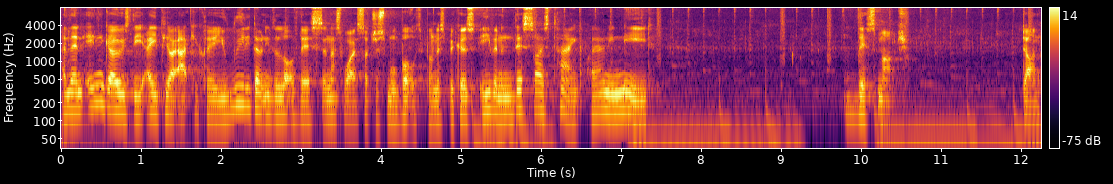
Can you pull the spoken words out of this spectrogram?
And then in goes the API AccuClear. You really don't need a lot of this and that's why it's such a small bottle to be honest because even in this size tank, I only need this much. Done.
